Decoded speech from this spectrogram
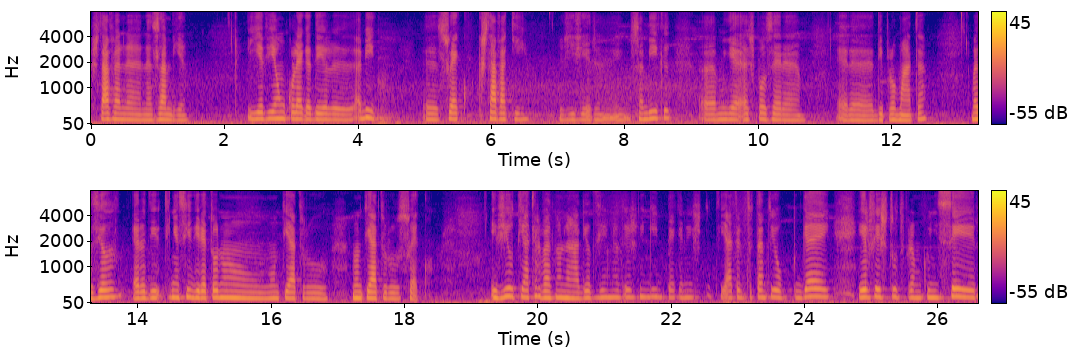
estava na, na Zâmbia e havia um colega dele, amigo, sueco, que estava aqui a viver em Moçambique. A, mulher, a esposa era, era diplomata, mas ele era, tinha sido diretor num, num, teatro, num teatro sueco e viu o teatro abandonado. Ele dizia: Meu Deus, ninguém me pega neste teatro. Entretanto, eu peguei, ele fez tudo para me conhecer.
